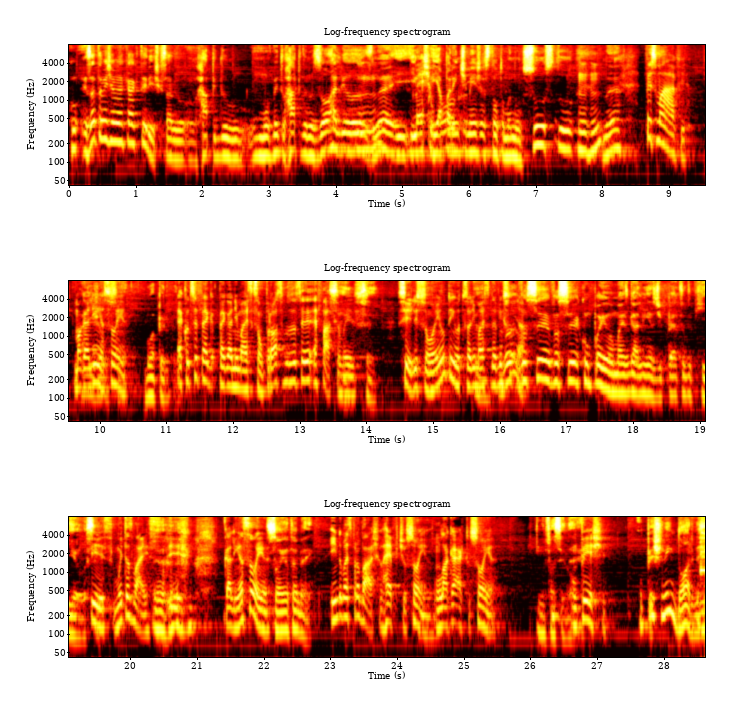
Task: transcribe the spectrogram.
Com exatamente a mesma característica, sabe? O rápido, um movimento rápido nos olhos, né? E, e- Uhum. Mexe um e. Uhum. aparentemente elas estão tomando um susto, né? Pensa uma ave. Uma galinha sonha? Boa pergunta. É quando você pega, pega animais que são próximos, você, é fácil, mas sim. se eles sonham, tem outros animais que devem sonhar. Você, você acompanhou mais galinhas de perto do que eu, assim. Isso, muitas mais. E galinha sonha. Sonha também. Indo mais pra baixo, réptil sonha, um lagarto sonha. Não faço ideia. Um peixe? O peixe nem dorme.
